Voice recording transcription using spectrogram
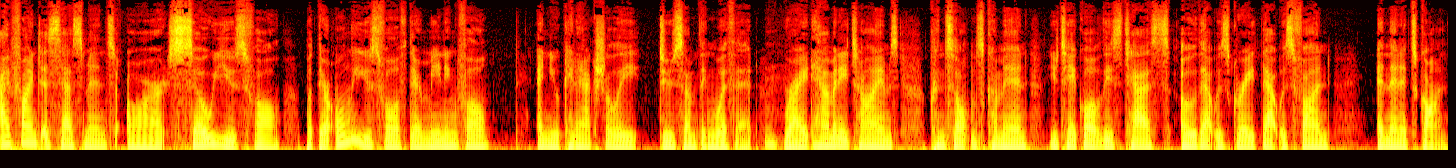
I find assessments are so useful, but they're only useful if they're meaningful and you can actually do something with it, right? How many times consultants come in, you take all of these tests, oh, that was great, that was fun, and then it's gone.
